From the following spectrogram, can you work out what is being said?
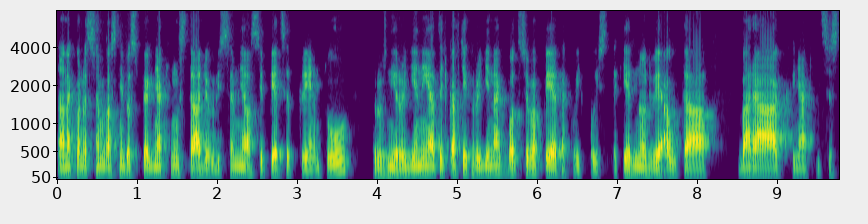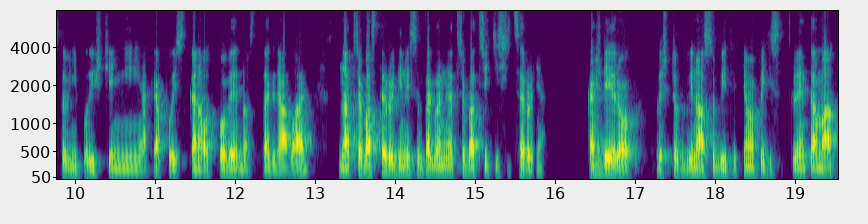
a nakonec jsem vlastně dospěl k nějakému stádiu, když jsem měl asi 500 klientů, různé rodiny a teďka v těch rodinách bylo třeba pět takových pojistek. Jedno, dvě auta, barák, nějaký cestovní pojištění, nějaká pojistka na odpovědnost a tak dále. Na třeba z té rodiny jsem takhle měl třeba tři tisíce rodně. Každý rok, když to vynásobíte těma 500 klientama,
